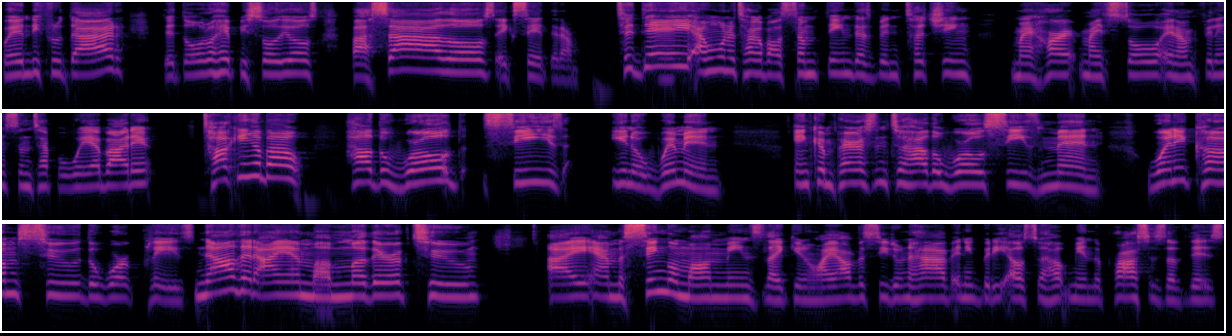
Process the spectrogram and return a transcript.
pueden disfrutar de todos los episodios pasados, etc. Today, I want to talk about something that's been touching my heart, my soul, and I'm feeling some type of way about it. Talking about how the world sees, you know, women in comparison to how the world sees men when it comes to the workplace. Now that I am a mother of two, I am a single mom means like, you know, I obviously don't have anybody else to help me in the process of this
